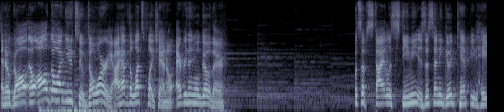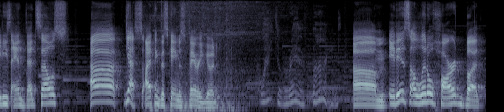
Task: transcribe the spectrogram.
And it'll, go, it'll all go on YouTube. Don't worry. I have the Let's Play channel. Everything will go there. What's up, Stylist Steamy? Is this any good? Can't beat Hades and Dead Cells? Uh, yes. I think this game is very good. Quite a rare find. Um, it is a little hard, but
